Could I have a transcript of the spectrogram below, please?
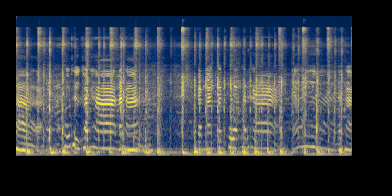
ค่ะ ผู้ถือคาถานะคะกำลังจะควงคาถาอ่านะคะ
